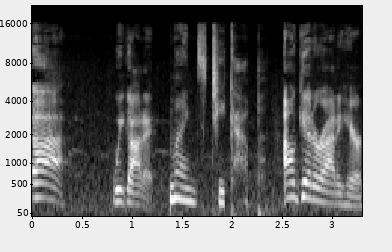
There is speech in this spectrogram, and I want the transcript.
Ah, we got it. Mine's Teacup. I'll get her out of here.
